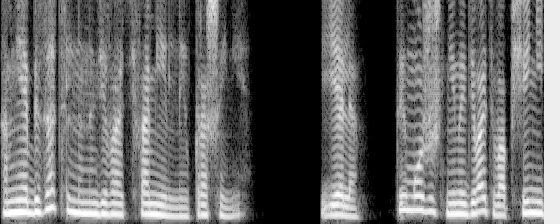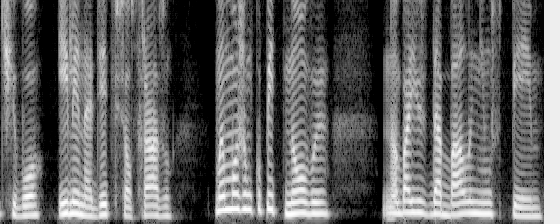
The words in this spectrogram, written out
а мне обязательно надевать фамильные украшения?» «Еля, ты можешь не надевать вообще ничего или надеть все сразу. Мы можем купить новые, но, боюсь, до бала не успеем.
